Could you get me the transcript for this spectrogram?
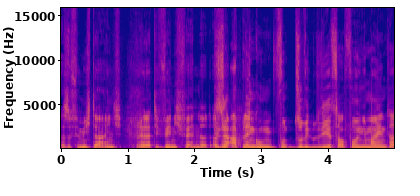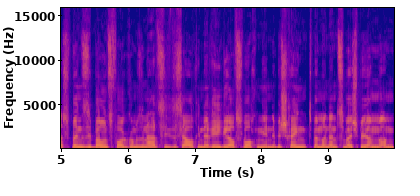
also für mich da eigentlich relativ wenig verändert. Also, Diese Ablenkung, von, so wie du die jetzt auch vorhin gemeint hast, wenn sie bei uns vorgekommen sind, hat sich das ja auch in der Regel aufs Wochenende beschränkt. Wenn man dann zum Beispiel am, am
